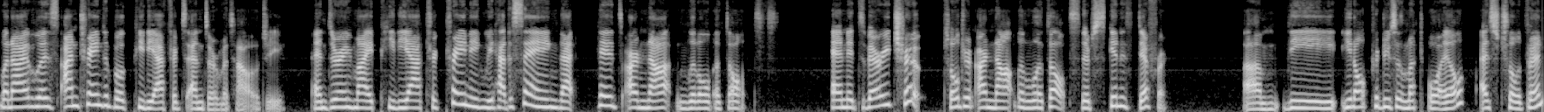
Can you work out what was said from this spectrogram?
when I was, I'm trained in both pediatrics and dermatology. And during my pediatric training, we had a saying that kids are not little adults. And it's very true. Children are not little adults. Their skin is different. Um, the you don't produce as much oil as children,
